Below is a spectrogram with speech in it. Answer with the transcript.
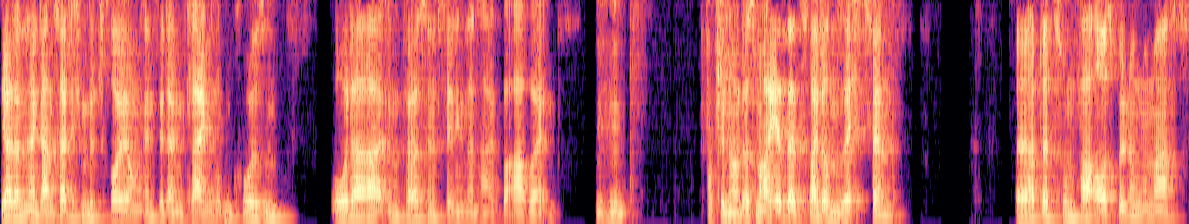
ja, dann in der ganzheitlichen Betreuung, entweder in Kleingruppenkursen oder im Personal Training dann halt bearbeiten. Mhm. Okay. Genau, das mache ich jetzt seit 2016. Äh, habe dazu ein paar Ausbildungen gemacht.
